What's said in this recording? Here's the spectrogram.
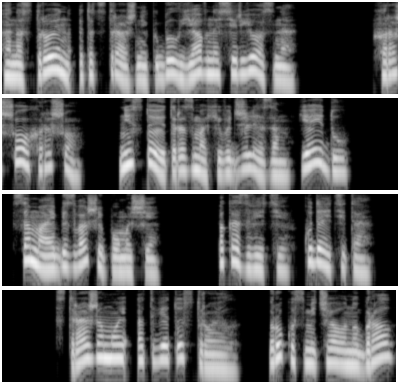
А настроен этот стражник был явно серьезно. «Хорошо, хорошо. Не стоит размахивать железом. Я иду. Сама и без вашей помощи. Показывайте, куда идти-то?» Стража мой ответ устроил. Руку с меча он убрал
